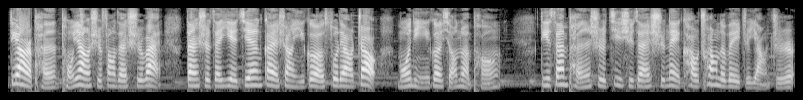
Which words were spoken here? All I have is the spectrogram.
第二盆同样是放在室外，但是在夜间盖上一个塑料罩，模拟一个小暖棚。第三盆是继续在室内靠窗的位置养殖。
